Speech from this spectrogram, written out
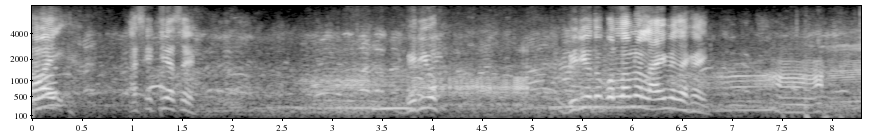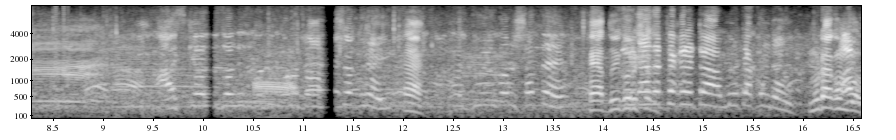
ভাই আজকে কি আছে? ভিডিও ভিডিও তো করলাম না লাইভে দেখাই। আজকে যদি কোনো দর্শক নেই হ্যাঁ। সাথে হ্যাঁ দুই গরুর সাথে। হাজার টাকার একটা মোটা কম্বল। মোটা কম্বল।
